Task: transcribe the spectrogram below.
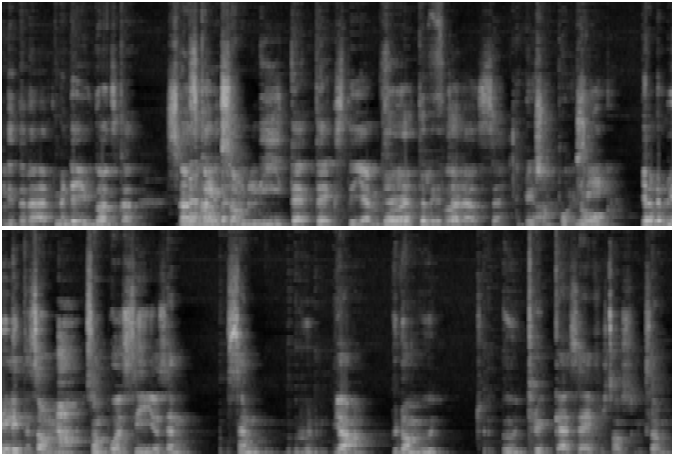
litterärt, men det är ju ganska, ganska liksom lite text i Det är jättelite. jämförelse. Det blir som poesi. Nog. Ja, det blir lite som, som poesi och sen, sen hur, ja, hur de ut, uttrycker sig förstås, liksom,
